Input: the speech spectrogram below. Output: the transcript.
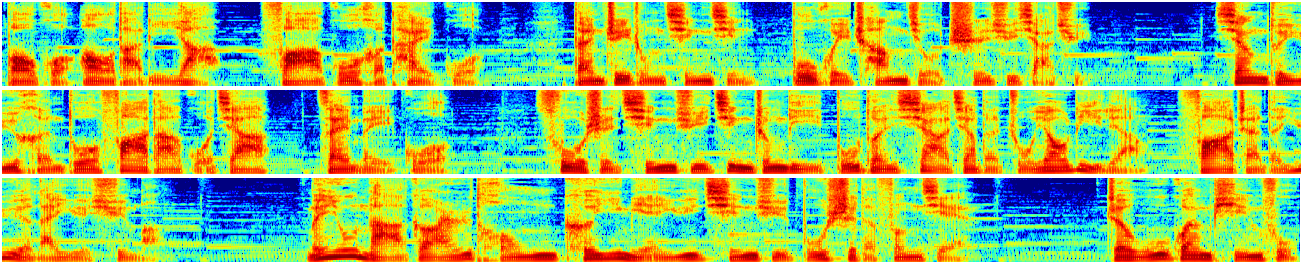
包括澳大利亚、法国和泰国。但这种情形不会长久持续下去。相对于很多发达国家，在美国，促使情绪竞争力不断下降的主要力量发展的越来越迅猛。没有哪个儿童可以免于情绪不适的风险。这无关贫富，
